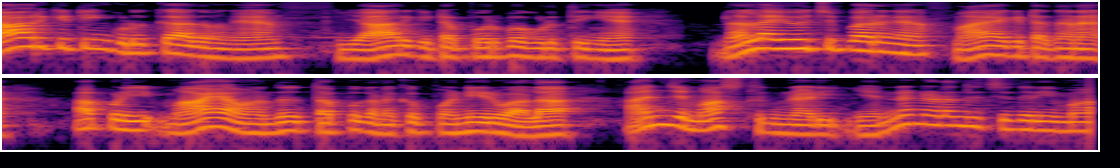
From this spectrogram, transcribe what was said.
யார்கிட்டையும் கொடுக்காதவங்க யார்கிட்ட பொறுப்பை கொடுத்தீங்க? நல்லா யோசிச்சு பாருங்க மாயா கிட்ட தானே. அப்படி மாயா வந்து தப்பு கணக்கு பண்ணிடுவாளா அஞ்சு மாதத்துக்கு முன்னாடி என்ன நடந்துச்சு தெரியுமா?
